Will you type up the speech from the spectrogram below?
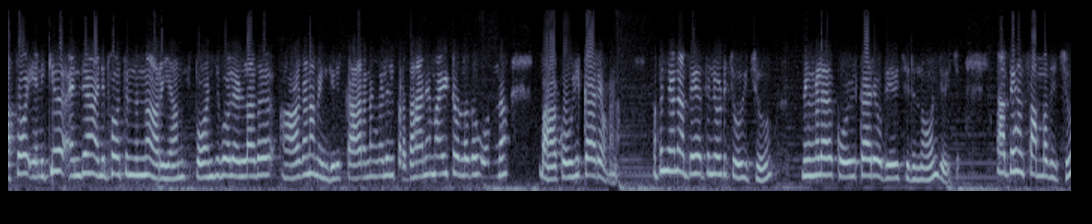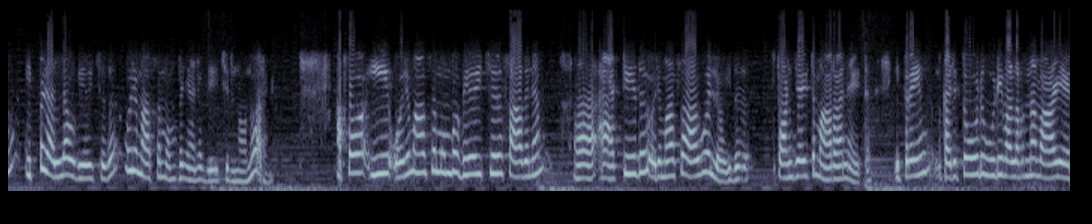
അപ്പോൾ എനിക്ക് എന്റെ അനുഭവത്തിൽ നിന്ന് അറിയാം സ്പോഞ്ച് പോലെയുള്ളത് ആകണമെങ്കിൽ കാരണങ്ങളിൽ പ്രധാനമായിട്ടുള്ളത് ഒന്ന് കോഴിക്കാരമാണ് അപ്പം ഞാൻ അദ്ദേഹത്തിനോട് ചോദിച്ചു നിങ്ങൾ കോഴിക്കാരം ഉപയോഗിച്ചിരുന്നോ? എന്ന് ചോദിച്ചു. അദ്ദേഹം സമ്മതിച്ചു. ഇപ്പോഴല്ല ഉപയോഗിച്ചത്. ഒരു മാസം മുമ്പ് ഞാൻ ഉപയോഗിച്ചിരുന്നോ എന്ന് പറഞ്ഞു. അപ്പോ ഈ ഒരു മാസം മുമ്പ് ഉപയോഗിച്ച സാധനം ആക്ട് ചെയ്ത് ഒരു മാസം ആകുമല്ലോ ഇത് സ്പോഞ്ചായിട്ട് മാറാനായിട്ട്. ഇത്രയും കരുത്തോടുകൂടി വളർന്ന വാഴയെ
